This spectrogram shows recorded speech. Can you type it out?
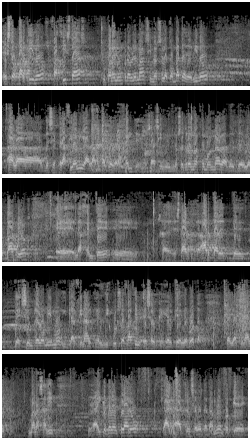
Estos partidos fascistas suponen un problema si no se le combate debido a la desesperación y al hartazgo de la gente. O sea, si nosotros no hacemos nada desde los barrios, eh, la gente eh, está harta de, siempre lo mismo y que al final el discurso fácil es el que, el que le vota. O sea, y al final van a salir. Eh, Hay que tener claro a, a quién se vota también, porque,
